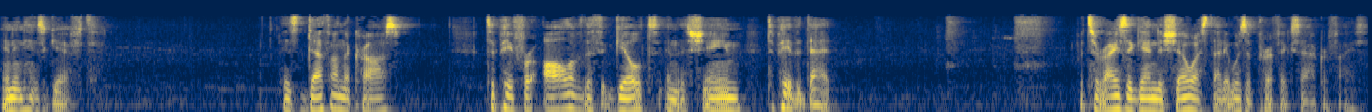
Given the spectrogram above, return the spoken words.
And in his gift, his death on the cross to pay for all of the guilt and the shame, to pay the debt but to rise again to show us that it was a perfect sacrifice.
